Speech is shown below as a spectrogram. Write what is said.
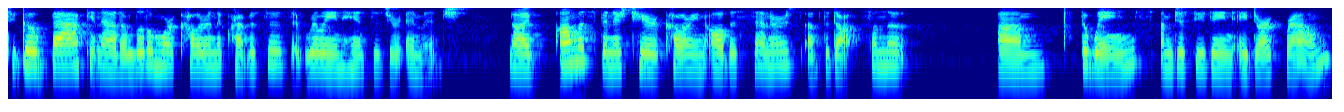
to go back and add a little more color in the crevices, it really enhances your image. Now I've almost finished here coloring all the centers of the dots on the um, the wings, I'm just using a dark brown.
